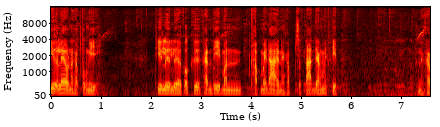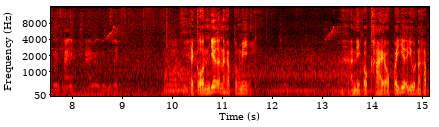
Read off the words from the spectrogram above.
เยอะแล้วนะครับตรงนี้ ที่เหลือๆก็คือคันที่มันขับไม่ได้นะครับ สตาร์ทยังไม่ติดนะครับ แต่ก่อนเยอะนะครับตรงนี้ อันนี้ก็ขายออกไปเยอะอยู่นะครับ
